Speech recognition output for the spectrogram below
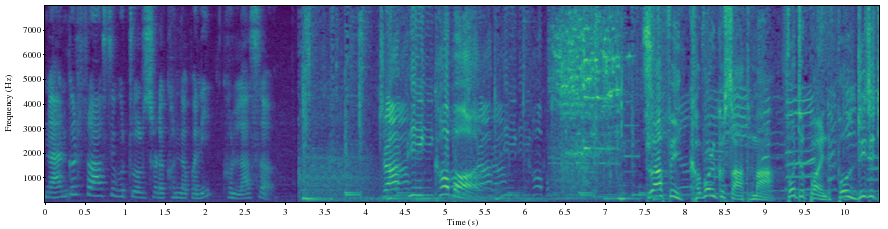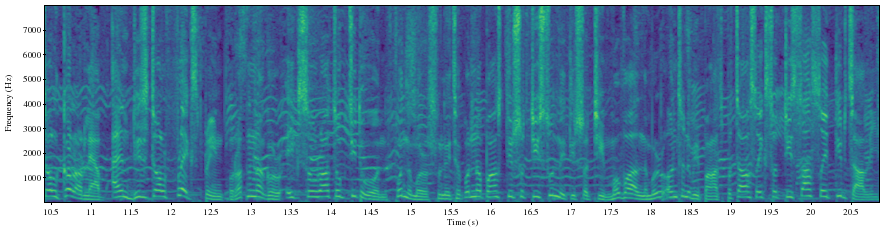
नानगढ फ्रासी बुटोल सडक खण्ड पनि खुल्ला छ। ट्राफिक खबर ट्राफिक खबरको साथमा photo point full digital colour lab and digital flex print Ratnanagar एक सौ राचोक चितवन। फोन नम्बर शून्य छपन्न पाँच त्रिसठी शून्य त्रिसठी मोबाइल नम्बर अन्ठानब्बे पाँच पचास एकसठी सात सय त्रिचालिस।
